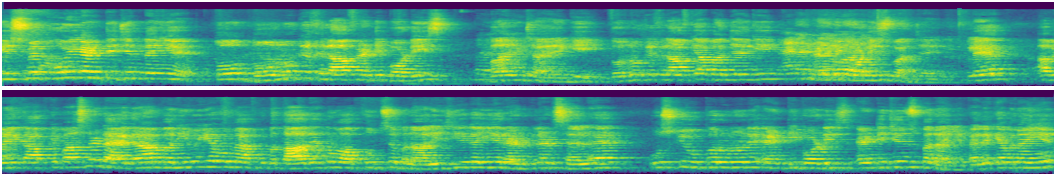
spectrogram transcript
इसमें कोई एंटीजन नहीं है। तो दोनों के खिलाफ एंटीबॉडीज बन जाएँगी। दोनों के खिलाफ क्या बन जाएँगी? एंटीबॉडीज बन जाएँगी। क्लियर अब एक आपके पास ना डायग्राम बनी हुई है वो मैं आपको बता देता हूँ आप खुद से बना लीजिएगा। ये रेड ब्लड सेल है उसके ऊपर उन्होंने एंटीबॉडीज एंटीजेंस बनाई है। पहले क्या बनाई है?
